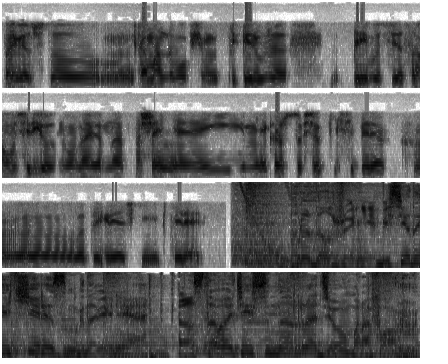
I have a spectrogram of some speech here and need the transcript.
поймет, что команда, в общем, теперь уже требует себе самого серьезного, наверное, отношения, и мне кажется, все-таки Сибиряк э, в этой игре очки не потеряет. Продолжение беседы через мгновение. Оставайтесь на радиомарафон.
